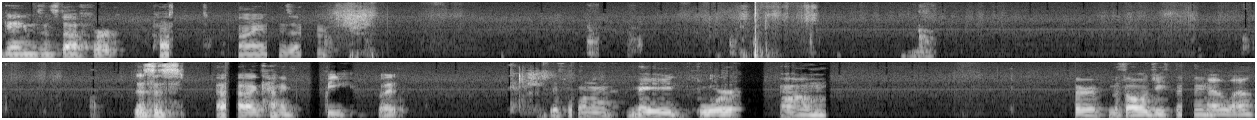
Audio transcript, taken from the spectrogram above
games and stuff for signs and this is uh, kind of creepy, but this one I made for um their mythology thing. Oh wow.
